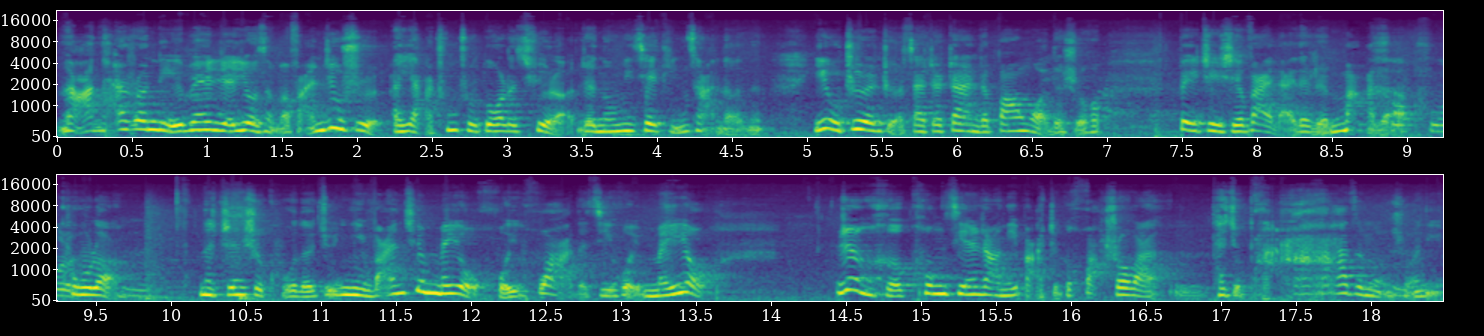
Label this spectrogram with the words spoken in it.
那他说里边人又怎么？反正就是，哎呀，冲突多了去了。这农民也挺惨的，也有志愿者在这站着帮我的时候，被这些外来的人骂的哭了。那真是哭的，就你完全没有回话的机会，没有任何空间让你把这个话说完，他就啪这么说你。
